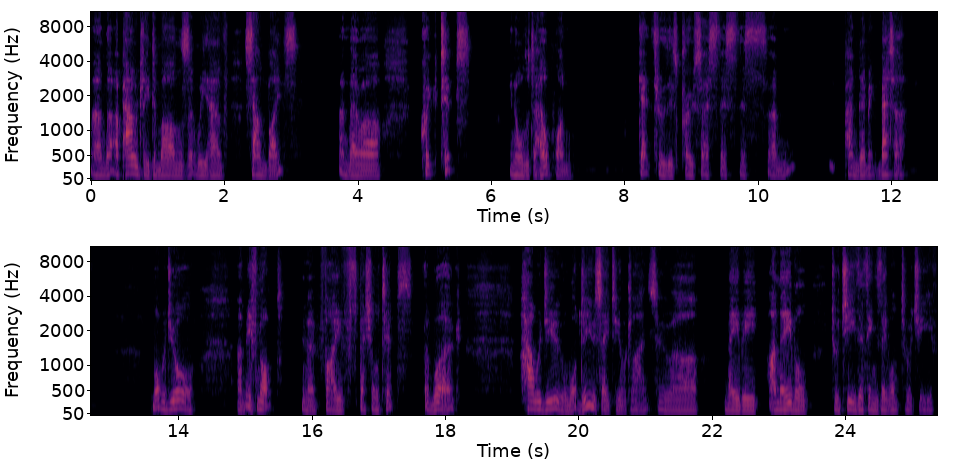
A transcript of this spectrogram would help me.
and that apparently demands that we have sound bites, and there are quick tips in order to help one get through this process, this this um, pandemic better, what would your, um, if not, you know, five special tips that work? How would you, or what do you say to your clients who are maybe unable to achieve the things they want to achieve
